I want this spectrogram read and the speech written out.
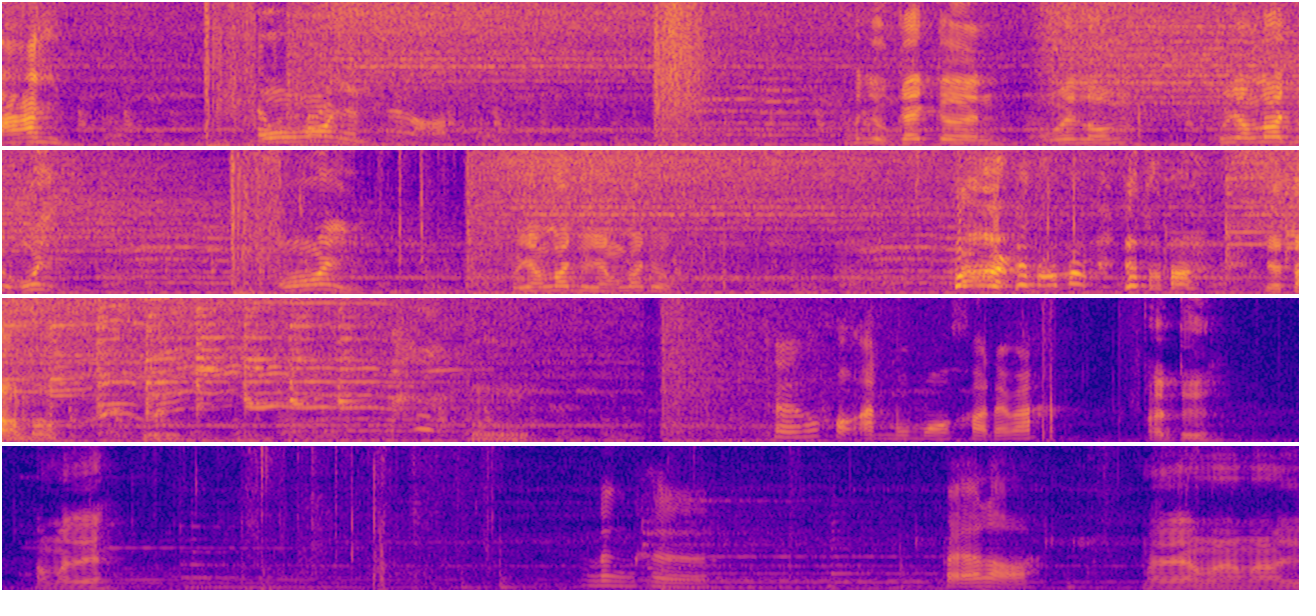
ตายโอ้ยมันอยู่ใกล้เกินโอ้ยล้มกูยังรอดอยู่โอ้ยโอ้ยกูยังรอดอยู่ยังรอดอยู่ว้ายอย่าตามมาอย่าตามมาอย่าตามมา ธอเขาขออัดมุมมองเขาได้ปะอะดิเอามาเลยหนึ่งเธอ ไปแล้วเหรอ มาแล้วมามาดิ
